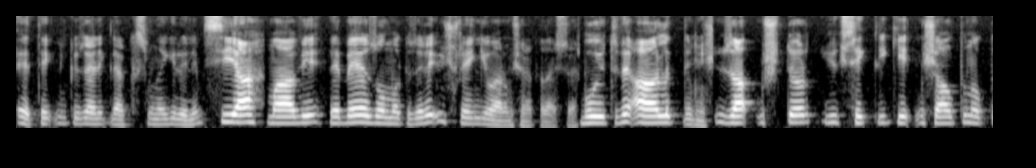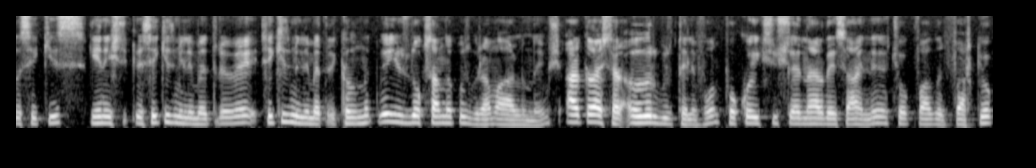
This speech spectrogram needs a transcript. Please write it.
Evet teknik özellikler kısmına girelim. Siyah, mavi ve beyaz olmak üzere 3 rengi varmış arkadaşlar. Boyutu ve ağırlık demiş. 164, yükseklik 76.8, genişlik ve 8 mm ve 8 mm kalınlık ve 199 gram ağırlığındaymış. Arkadaşlar ağır bir telefon. Poco X3 ile neredeyse aynı. Çok fazla bir fark yok.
